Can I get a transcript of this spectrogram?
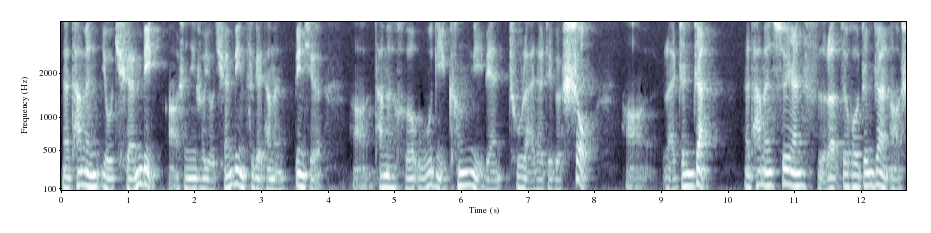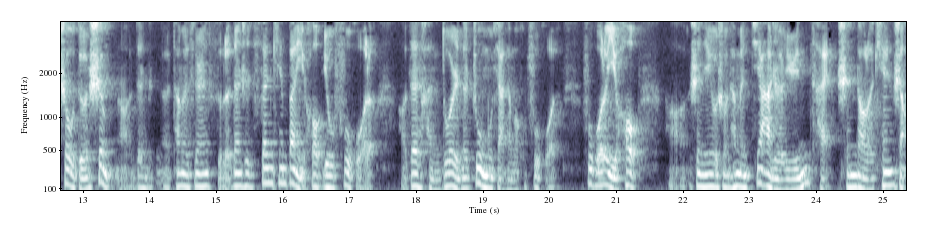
那他们有权柄啊，圣经说有权柄赐给他们，并且啊他们和无底坑里边出来的这个兽啊来征战。那他们虽然死了，最后征战啊，受得胜啊，但是呃，他们虽然死了，但是三天半以后又复活了啊，在很多人的注目下，他们复活了。复活了以后啊，圣经又说他们驾着云彩升到了天上。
